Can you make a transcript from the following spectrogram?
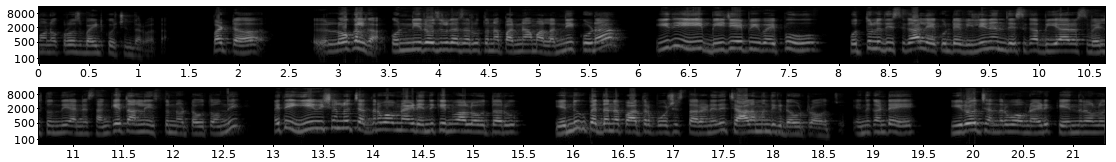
మొన్న ఒక రోజు బయటకు వచ్చిన తర్వాత. బట్ లోకల్గా కొన్ని రోజులుగా జరుగుతున్న పరిణామాలన్నీ కూడా ఇది బీజేపీ వైపు పొత్తుల దిశగా లేకుంటే విలీనం దిశగా బీఆర్ఎస్ వెళ్తుంది అనే సంకేతాలను ఇస్తున్నట్టు అవుతోంది. అయితే ఈ విషయంలో చంద్రబాబు నాయుడు ఎందుకు ఇన్వాల్వ్ అవుతారు? ఎందుకు పెద్దన్న పాత్ర పోషిస్తారు అనేది చాలా మందికి డౌట్ రావచ్చు. ఎందుకంటే ఈరోజు చంద్రబాబు నాయుడు కేంద్రంలో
